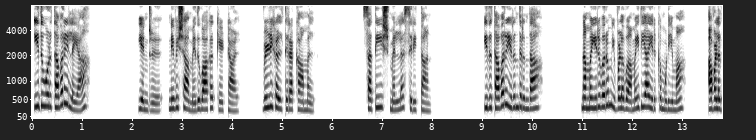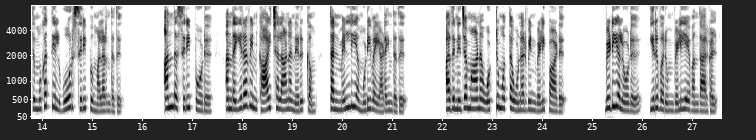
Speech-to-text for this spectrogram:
இது ஒரு தவறில்லையா? என்று நிவிஷா மெதுவாக கேட்டாள். விழிகள் திறக்காமல். சதீஷ் மெல்ல சிரித்தான். இது தவறு இருந்திருந்தா? நம்ம இருவரும் இவ்வளவு அமைதியா இருக்க முடியுமா? அவளது முகத்தில் ஓர் சிரிப்பு மலர்ந்தது. அந்த சிரிப்போடு அந்த இரவின் காய்ச்சலான நெருக்கம் தன் மெல்லிய முடிவை அடைந்தது. அது நிஜமான ஒட்டுமொத்த உணர்வின் வெளிப்பாடு. விடியலோடு இருவரும் வெளியே வந்தார்கள்.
